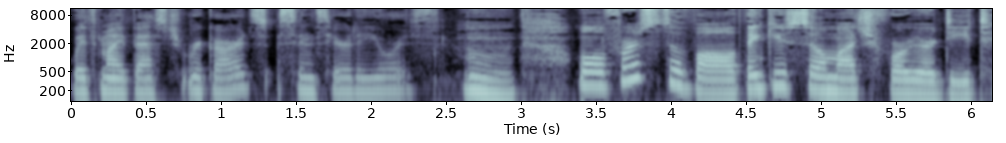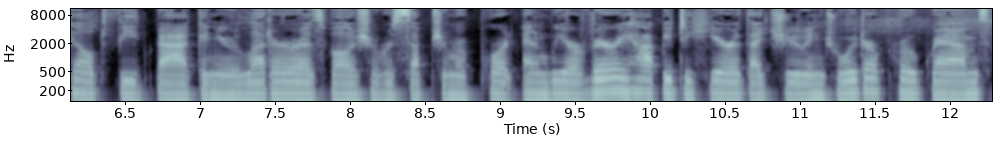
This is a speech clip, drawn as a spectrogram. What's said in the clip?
With my best regards, sincerely yours. Mm. Well, first of all, thank you so much for your detailed feedback in your letter as well as your reception report. And we are very happy to hear that you enjoyed our programs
